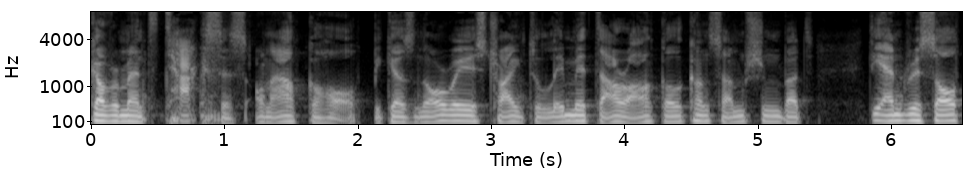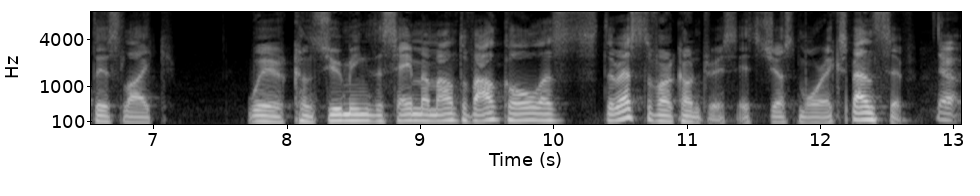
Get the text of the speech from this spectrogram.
government taxes on alcohol because Norway is trying to limit our alcohol consumption, but the end result is like we're consuming the same amount of alcohol as the rest of our countries. It's just more expensive. Yeah.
